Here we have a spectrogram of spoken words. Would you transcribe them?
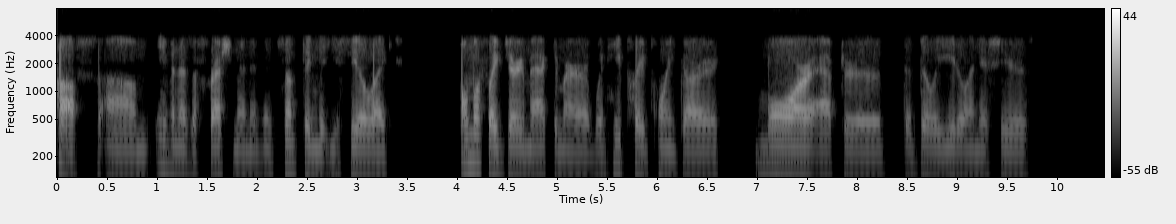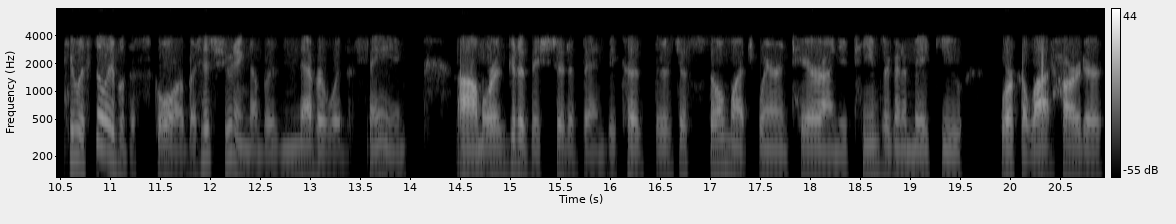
tough, um, even as a freshman. And it's something that you feel like almost like Gerry McNamara when he played point guard more after the Billy Edelin issues. He was still able to score, but his shooting numbers never were the same um, or as good as they should have been because there's just so much wear and tear on you. Teams are going to make you work a lot harder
